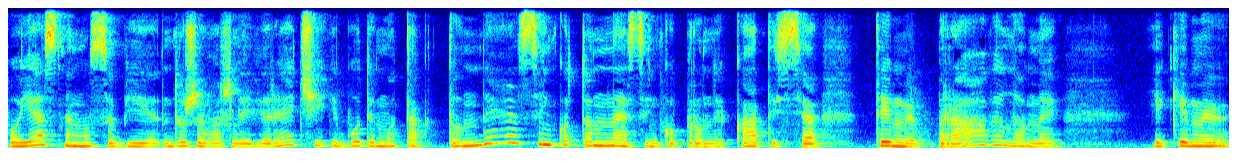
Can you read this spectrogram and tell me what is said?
Пояснимо собі дуже важливі речі і будемо так тонесенько-тонесенько проникатися тими правилами, якими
